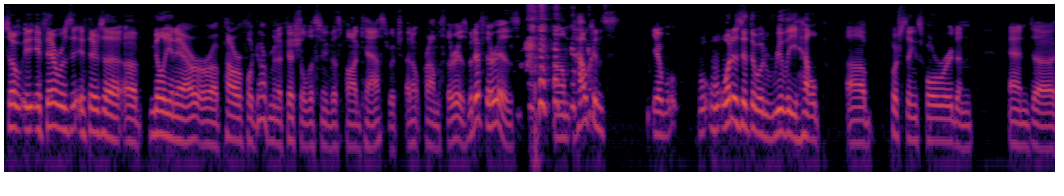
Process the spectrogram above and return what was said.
So if there was if there's a, a, millionaire or a powerful government official listening to this podcast, which I don't promise there is, but if there is, um, how can yeah, w- w- what is it that would really help uh, push things forward and and uh,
